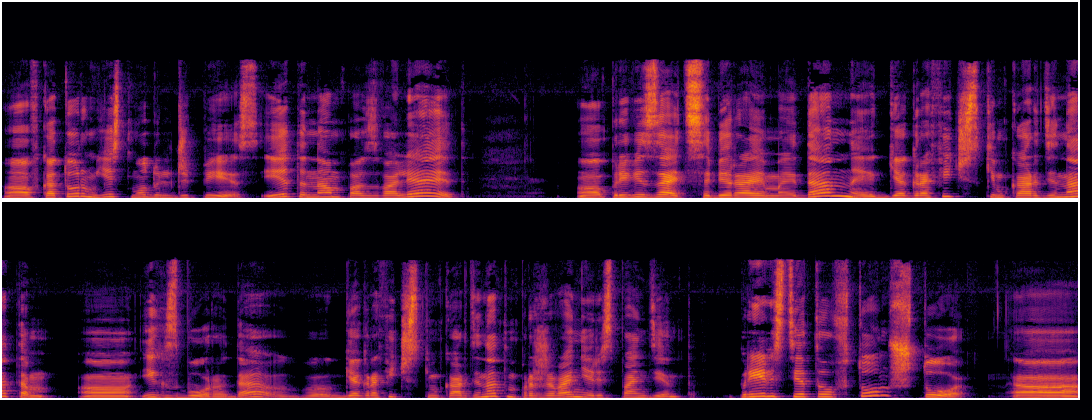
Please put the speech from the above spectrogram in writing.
э, в котором есть модуль GPS. И это нам позволяет э, привязать собираемые данные к географическим координатам э, их сбора, да, географическим координатам проживания респондентов. Прелесть этого в том, что э,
